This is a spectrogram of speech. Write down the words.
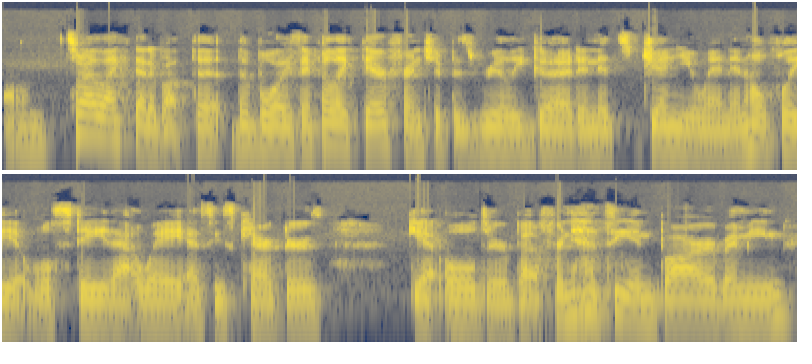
um, so i like that about the the boys i feel like their friendship is really good and it's genuine and hopefully it will stay that way as these characters get older. But for Nancy and Barb, I mean,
